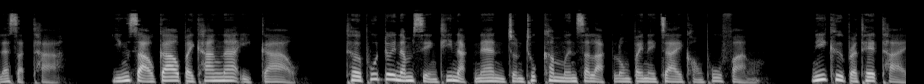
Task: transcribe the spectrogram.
และศรัทธา หญิงสาวก้าวไปข้างหน้าอีกก้าว เธอพูดด้วยน้ำเสียงที่หนักแน่นจนทุกคำเหมือนสลักลงไปในใจของผู้ฟัง นี่คือประเทศไทย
